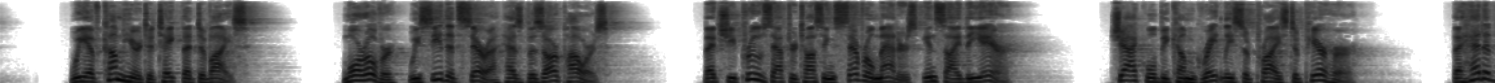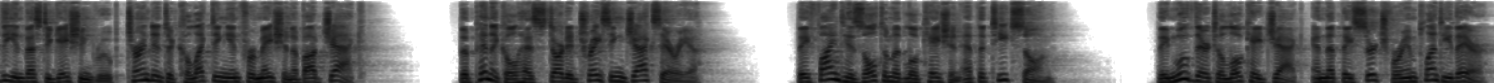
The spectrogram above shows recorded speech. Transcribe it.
We have come here to take that device. Moreover, we see that Sarah has bizarre powers. That she proves after tossing several matters inside the air. Jack will become greatly surprised to peer her. The head of the investigation group turned into collecting information about Jack. The Pinnacle has started tracing Jack's area. They find his ultimate location at the Teach Song. They move there to locate Jack and that they search for him plenty there.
